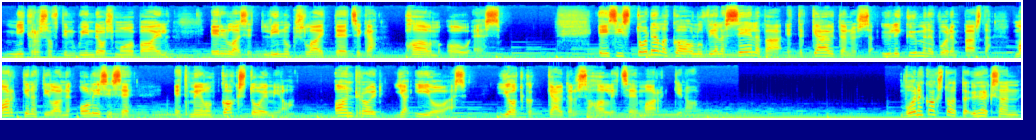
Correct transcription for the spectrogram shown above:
Microsoftin Windows Mobile, erilaiset Linux-laitteet sekä Palm OS. Ei siis todellakaan ollut vielä selvää, että käytännössä yli 10 vuoden päästä markkinatilanne olisi se, että meillä on kaksi toimijaa, Android ja iOS, jotka käytännössä hallitsee markkinaa. Vuonna 2009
